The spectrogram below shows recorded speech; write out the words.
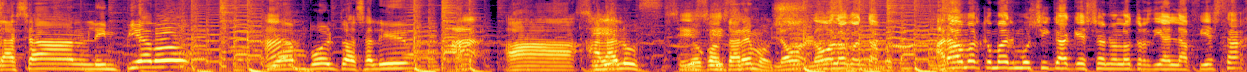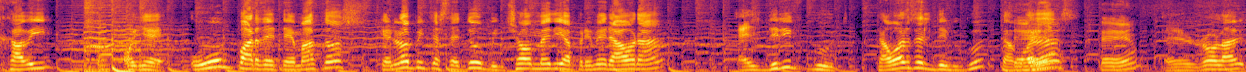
las han limpiado y Ah. han vuelto a salir a, a sí, la luz. sí, lo sí, contaremos. sí. Luego, luego lo contamos. Ahora vamos con más música que sonó el otro día en la fiesta, Javi. Oye, hubo un par de temazos que no lo pinchaste tú, pinchó media primera hora. El Driftwood. ¿Te acuerdas del Driftwood? ¿Te acuerdas? sí. El rollout,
